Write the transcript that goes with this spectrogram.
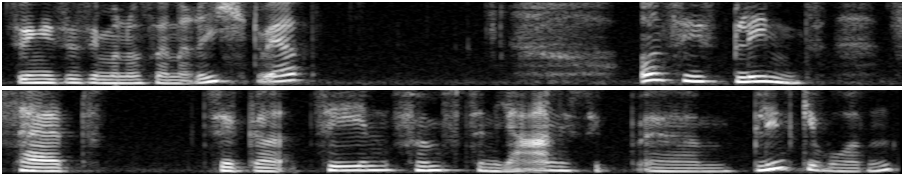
Deswegen ist es immer nur so ein Richtwert. Und sie ist blind seit circa 10, 15 Jahren ist sie ähm, blind geworden.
